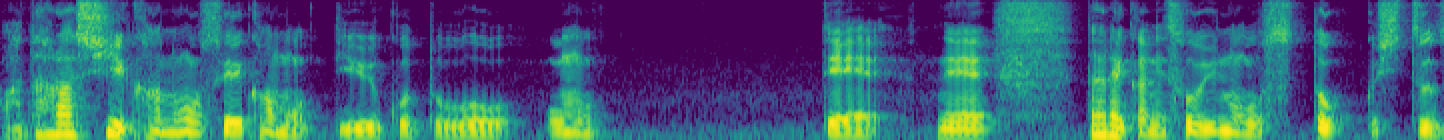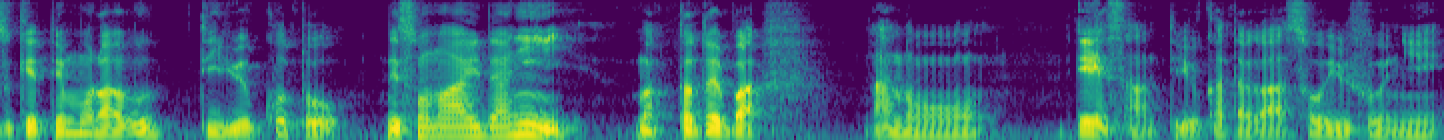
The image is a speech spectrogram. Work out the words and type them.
新しい可能性かもっていうことを思ってで誰かにそういうのをストックし続けてもらうっていうこと。でその間に、まあ、例えばあの A さんっていう方がそういうふうに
